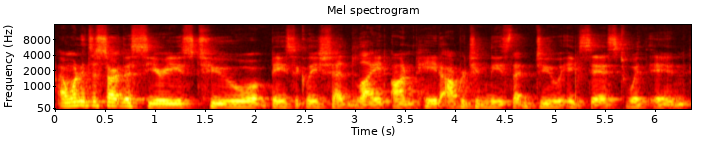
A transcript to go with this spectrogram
I wanted to start this series to basically shed light on paid opportunities that do exist within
